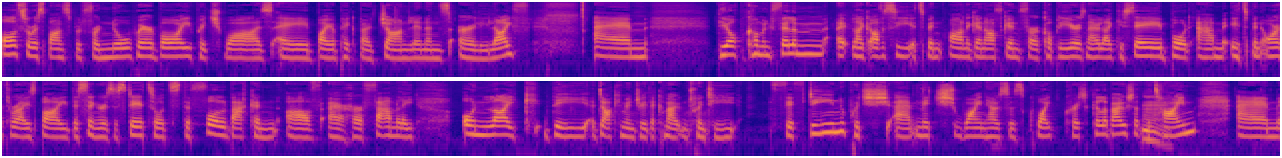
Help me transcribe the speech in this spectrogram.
Also responsible for Nowhere Boy, which was a biopic about John Lennon's early life. Um, the upcoming film, uh, like obviously it's been on again, off again for a couple of years now, like you say, but um, it's been authorised by the singer's estate, so it's the full backing of uh, her family, unlike the documentary that came out in 2015, which uh, Mitch Winehouse was quite critical about at the time. Um,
